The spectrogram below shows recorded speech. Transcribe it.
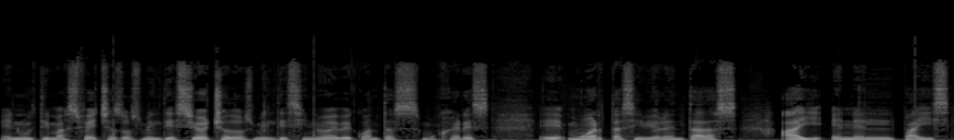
en últimas fechas, 2018, 2019, cuántas mujeres eh, muertas y violentadas hay en el país.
